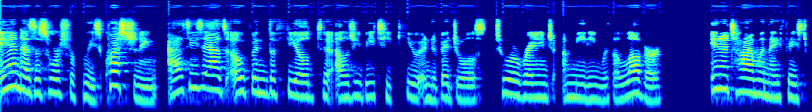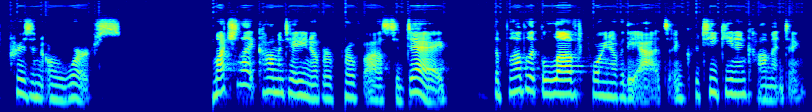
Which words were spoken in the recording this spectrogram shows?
And as a source for police questioning, as these ads opened the field to LGBTQ individuals to arrange a meeting with a lover in a time when they faced prison or worse. Much like commentating over profiles today, the public loved poring over the ads and critiquing and commenting.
